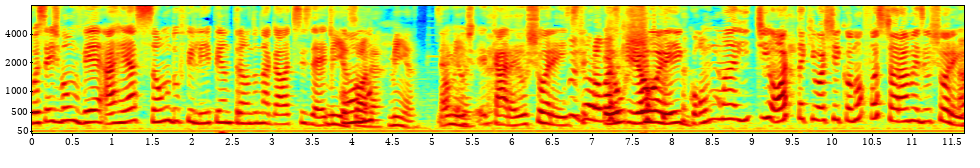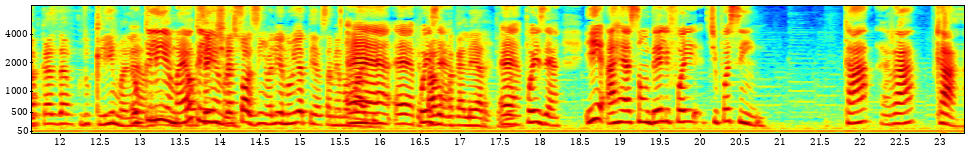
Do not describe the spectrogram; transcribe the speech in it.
Vocês vão ver a reação do Felipe entrando na Galaxy Z. Minha como... só, né? Minha. Só É, minha. eu- cara, eu chorei. Você chorou mais eu que eu. chorei igual uma idiota que eu achei que eu não fosse chorar, mas eu chorei. Ah, por causa da- do clima, né? É o clima, é o Se ele clima. estivesse sozinho ali, não ia ter essa mesma vibe. é, é, pois tava é. com a galera, entendeu? É, pois é. E a reação dele foi tipo assim: caraca.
